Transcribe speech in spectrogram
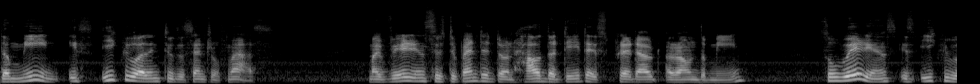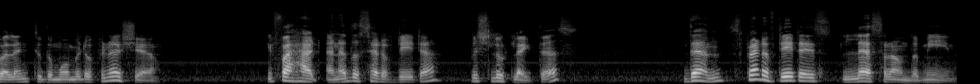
The mean is equivalent to the center of mass. My variance is dependent on how the data is spread out around the mean. So variance is equivalent to the moment of inertia. If I had another set of data which looked like this, then spread of data is less around the mean.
